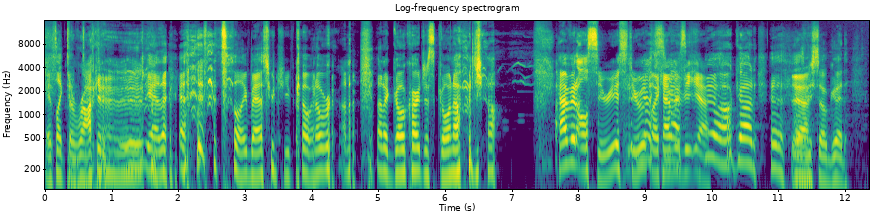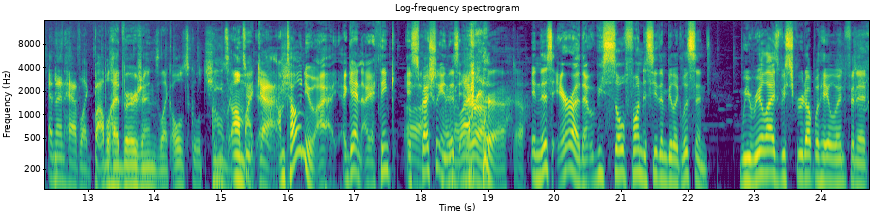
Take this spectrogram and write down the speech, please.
It's like the rocket. Uh, yeah, the, it's like Master Chief coming over on a, on a go kart, just going off a jump. have it all serious too, Yes, like have yes. it be yeah. Oh God, that'd be so good. And then have like bobblehead versions, like old school oh cheats. my- Oh my, dude, god! I'm telling you, I again, I think especially in this era, in this era, that would be so fun to see them be like, listen, we realize we screwed up with Halo Infinite,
